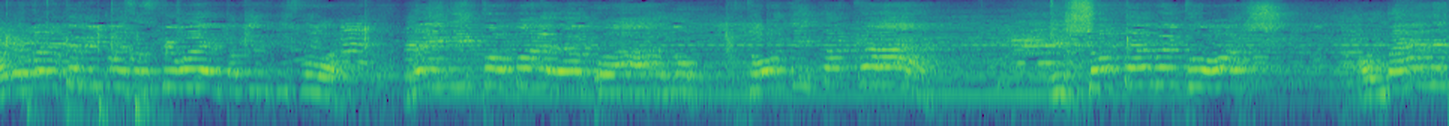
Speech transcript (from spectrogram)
Але перед тим, як ми заспіваємо, там є такі слова. Мені по барабану, хто ти така? І що в тебе пош? А в мене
